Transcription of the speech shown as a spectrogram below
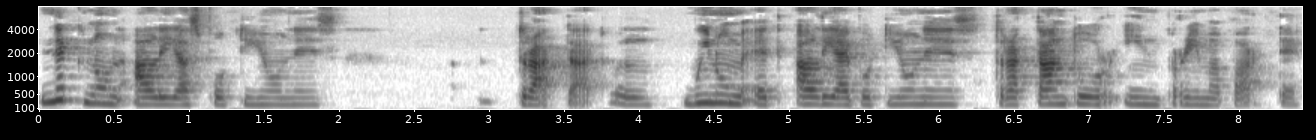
nec non alias potiones tractat. Vel vinum et aliae potiones tractantur in prima parte.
